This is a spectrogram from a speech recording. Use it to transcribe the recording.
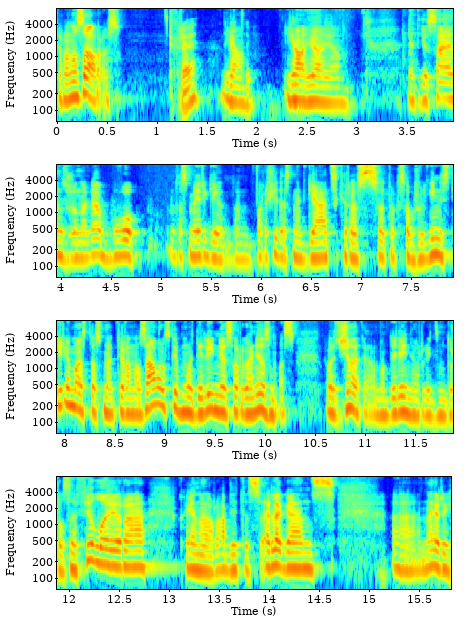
Tiranozauras. Tikrai? Jo, Taip. jo, jo, jo. Netgi Science žurnale buvo, tas irgi parašytas netgi atskiras toks apžvalginis tyrimas, tas met tiranozauras kaip modelinis organizmas. Vat žinote, modelinį organizmą drozofila yra, kaino rabditis elegans, na ir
